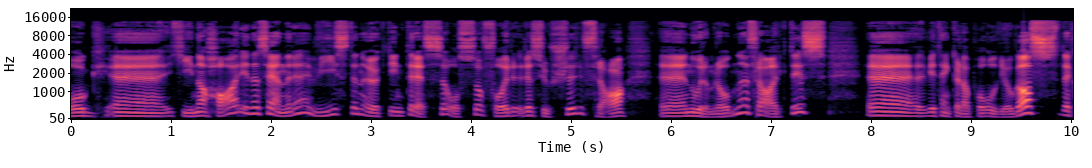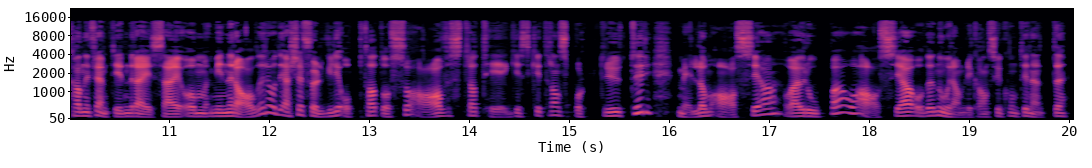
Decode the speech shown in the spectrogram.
Og eh, Kina har i det senere vist en økt interesse også for ressurser fra eh, nordområdene, fra Arktis. Vi tenker da på olje og gass. Det kan i fremtiden dreie seg om mineraler. Og de er selvfølgelig opptatt også av strategiske transportruter mellom Asia og Europa og Asia og det nordamerikanske kontinentet.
